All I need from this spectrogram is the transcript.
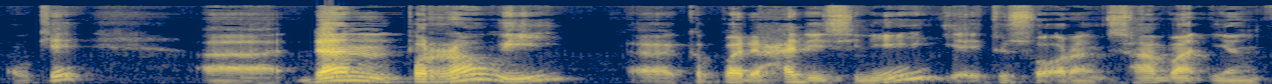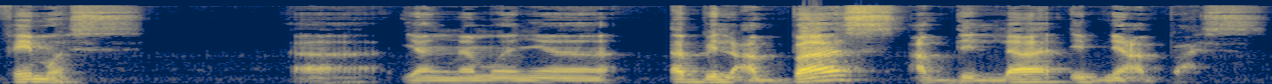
Okay, uh, dan perawi uh, kepada hadis ini iaitu seorang sahabat yang famous uh, yang namanya Abil Abbas Abdullah Ibni Abbas.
